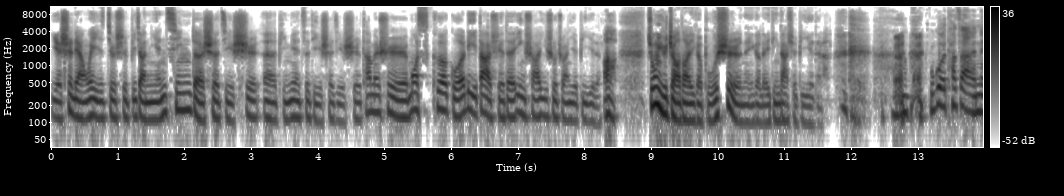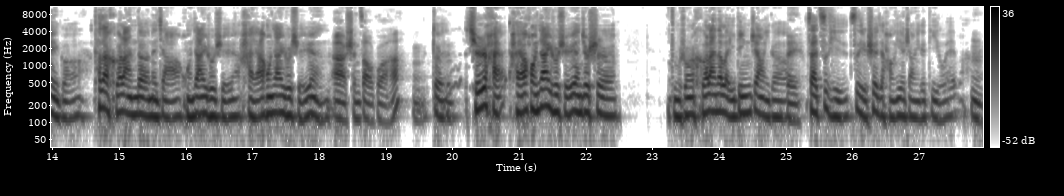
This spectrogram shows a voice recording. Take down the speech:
也是两位就是比较年轻的设计师，呃，平面字体设计师，他们是莫斯科国立大学的印刷艺术专业毕业的。啊，终于找到一个不是那个雷丁大学毕业的了。不过他在那个他在荷兰的那家皇家艺术学院海牙皇家艺术学院，啊，深造过哈，嗯，对，其实海海牙皇家艺术学院就是怎么说呢？荷兰的雷丁这样一个对在字体字体设计行业这样一个地位吧。嗯，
